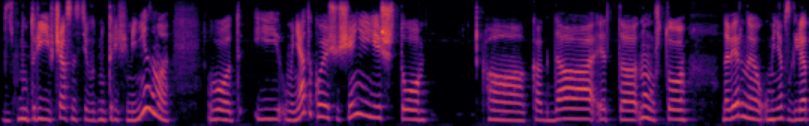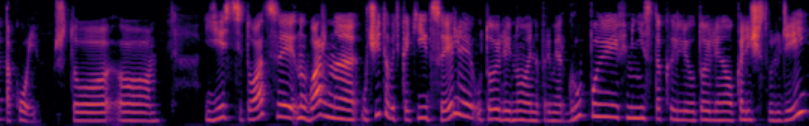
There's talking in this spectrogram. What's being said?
внутри, в частности, внутри феминизма, вот, и у меня такое ощущение есть, что э, когда это, ну, что, наверное, у меня взгляд такой, что... Есть ситуации, ну, важно учитывать, какие цели у той или иной, например, группы феминисток или у той или иного количества людей,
